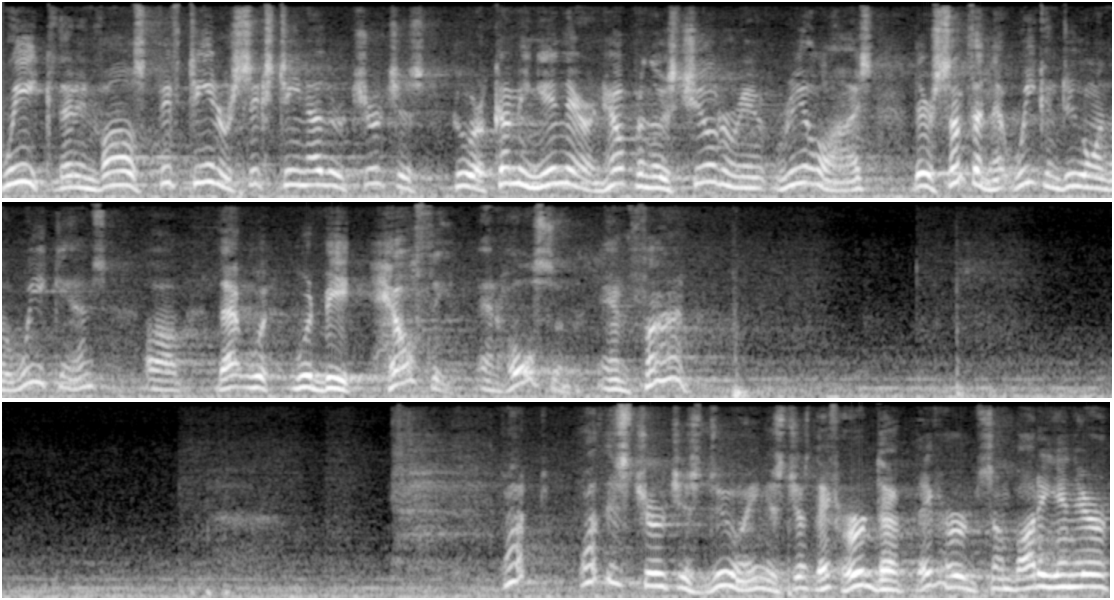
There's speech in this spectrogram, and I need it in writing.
week that involves 15 or 16 other churches who are coming in there and helping those children re- realize there's something that we can do on the weekends uh, that w- would be healthy and wholesome and fun. What what this church is doing is just they've heard the they've heard somebody in their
